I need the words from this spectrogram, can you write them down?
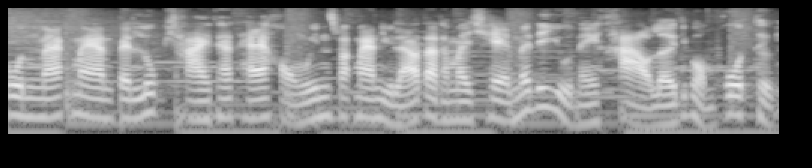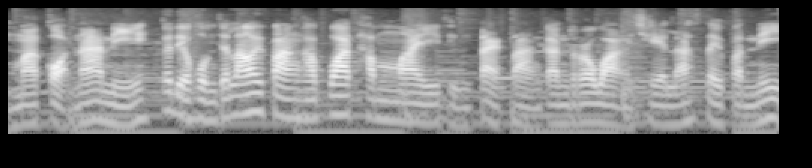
กุลแม็กแมนเป็นลูกชายแท้ๆของวินส์แม็กแมนอยู่แล้วแต่ทำไมเชนไม่ได้อยู่ในข่าวเลยที่ผมพูดถึงมาก่อนหน้านี้ ก็เดี๋ยวผมจะเล่าให้ฟังครับว่าทำไมถึงแตกต่างกันระหว่างเชนและสเตฟานี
